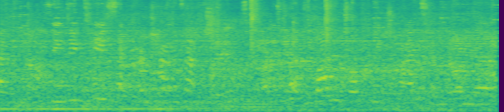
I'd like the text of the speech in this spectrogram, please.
Um, so you do two separate transactions, one of each item on the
